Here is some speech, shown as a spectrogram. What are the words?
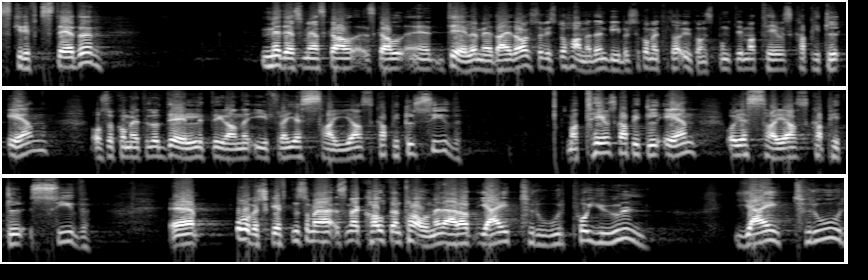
skriftsteder med det som jeg skal, skal, eh, dele med deg i dag. Så hvis du har med deg en bibel, så kommer jeg til å ta utgangspunkt i Matteus kapittel 1. Og så kommer jeg til å dele litt fra Jesajas kapittel 7. Matteus kapittel 1 og Jesajas kapittel 7. Eh, overskriften som jeg, som jeg kalt den talen min, er at 'Jeg tror på julen'. Jeg tror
